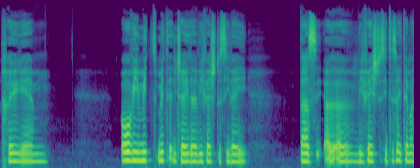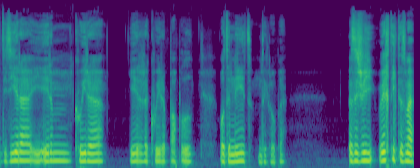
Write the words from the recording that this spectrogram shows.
können ähm, auch wie mit, mitentscheiden, wie fest sie wollen, dass, äh, äh, wie fest sie das thematisieren in ihrem queeren, in ihrer queeren Bubble oder nicht. Und ich glaube, es ist wie wichtig, dass man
